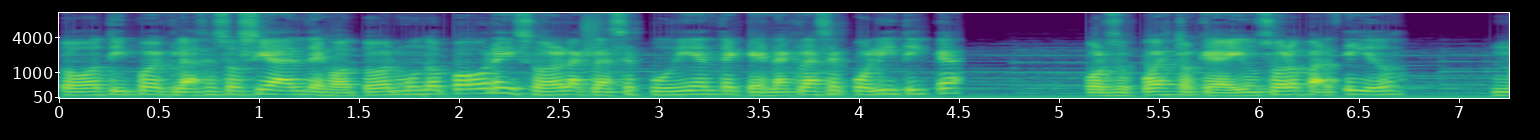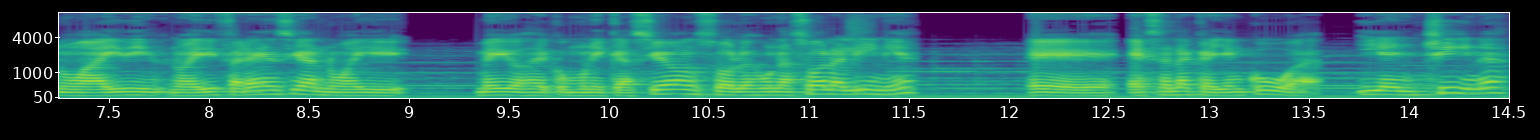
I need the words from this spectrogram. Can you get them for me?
todo tipo de clase social, dejó todo el mundo pobre y solo la clase pudiente, que es la clase política. Por supuesto que hay un solo partido, no hay, no hay diferencia, no hay medios de comunicación, solo es una sola línea. Eh, esa es la que hay en Cuba. Y en China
